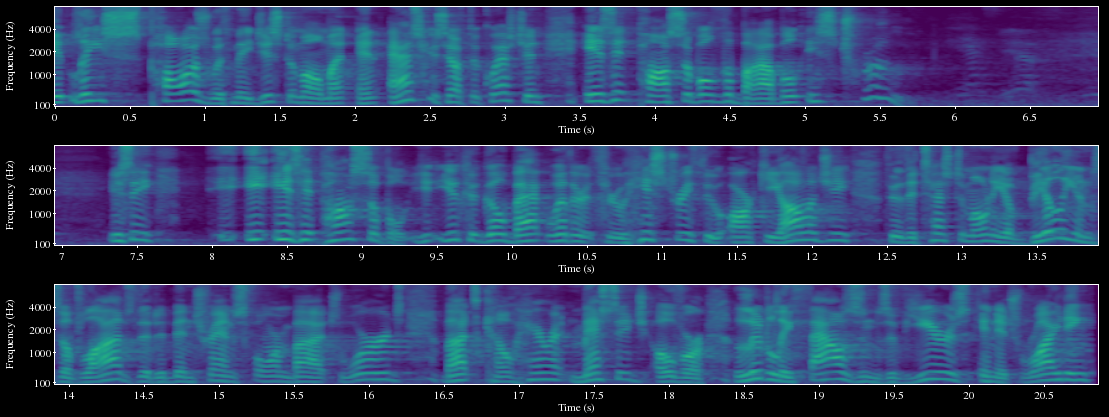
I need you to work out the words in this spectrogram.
at least pause with me just a moment and ask yourself the question is it possible the Bible is true? You see, is it possible? You could go back, whether through history, through archaeology, through the testimony of billions of lives that have been transformed by its words, by its coherent message over literally thousands of years in its writing,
